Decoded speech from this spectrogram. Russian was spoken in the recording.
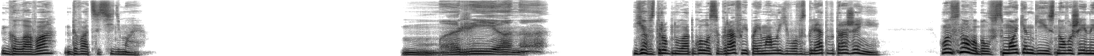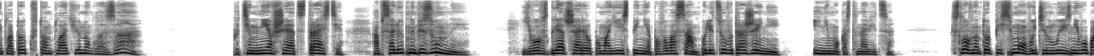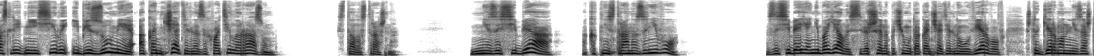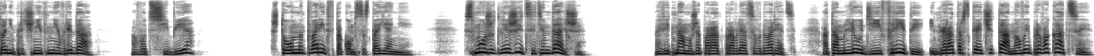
Глава двадцать седьмая. «Марьяна!» Я вздрогнула от голоса графа и поймала его взгляд в отражении. Он снова был в смокинге и снова шейный платок в том платью, но глаза... Потемневшие от страсти, абсолютно безумные. Его взгляд шарил по моей спине, по волосам, по лицу в отражении и не мог остановиться. Словно то письмо вытянуло из него последние силы, и безумие окончательно захватило разум. Стало страшно. Не за себя, а, как ни странно, за него. За себя я не боялась, совершенно почему-то окончательно уверовав, что Герман ни за что не причинит мне вреда. А вот себе... Что он натворит в таком состоянии? Сможет ли жить с этим дальше? А ведь нам уже пора отправляться во дворец. А там люди, и фриты, императорская чета, новые провокации.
